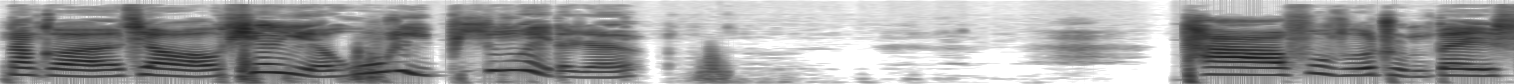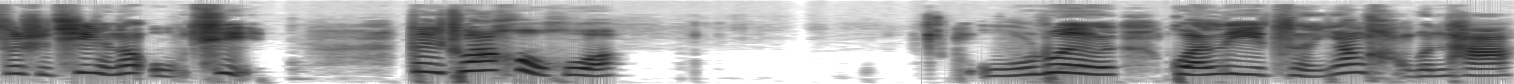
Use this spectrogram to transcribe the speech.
那个叫天野乌力兵卫的人，他负责准备四十七人的武器，被抓后获。无论官吏怎样拷问他，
